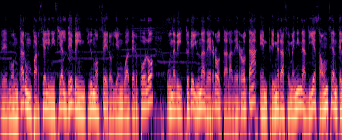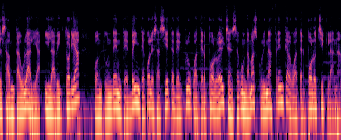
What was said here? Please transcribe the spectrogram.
remontar, un parcial inicial de 21-0 y en waterpolo una victoria y una derrota. La derrota en primera femenina 10 a 11 ante el Santa Eulalia y la victoria contundente 20 goles a 7 del club waterpolo Elche en segunda masculina frente al waterpolo Chiclana.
